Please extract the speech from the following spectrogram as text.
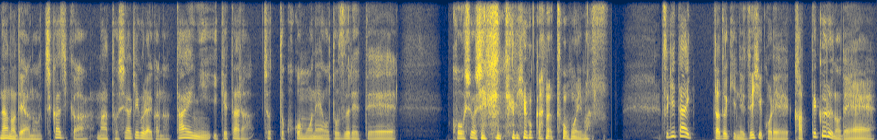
なので、あの、近々、まあ、年明けぐらいかな、タイに行けたら、ちょっとここもね、訪れて、交渉しに行ってみようかなと思います。次タイ行った時ね、ぜひこれ買ってくるので、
